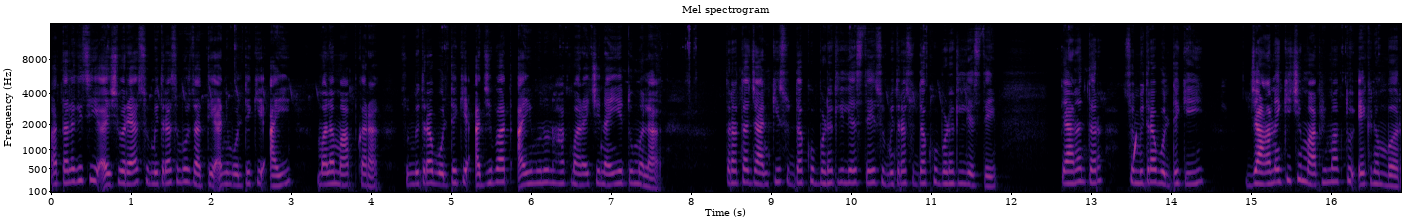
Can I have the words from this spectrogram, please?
आता लगेच ही ऐश्वर्या सुमित्रासमोर जाते आणि बोलते की आई मला माफ करा. सुमित्रा बोलते की अजिबात आई म्हणून हाक मारायची नाही आहे तू मला. तर आता जानकीसुद्धा खूप भडकलेली असते. सुमित्रासुद्धा खूप भडकलेली असते. त्यानंतर सुमित्रा बोलते की जानकीची माफी माग तू एक नंबर.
